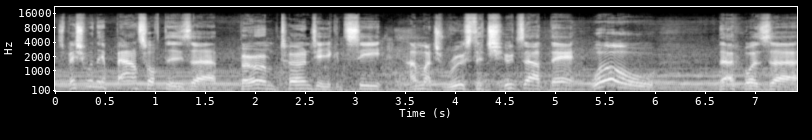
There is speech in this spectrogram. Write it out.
especially when they bounce off these uh, berm turns here. You can see how much roost it shoots out there. Whoa! That was uh,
